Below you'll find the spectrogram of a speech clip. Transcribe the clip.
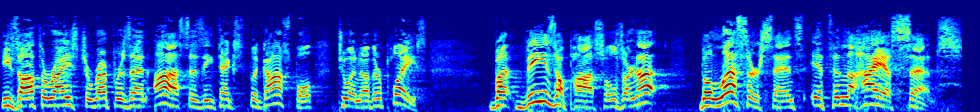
He's authorized to represent us as he takes the gospel to another place. But these apostles are not the lesser sense, it's in the highest sense.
